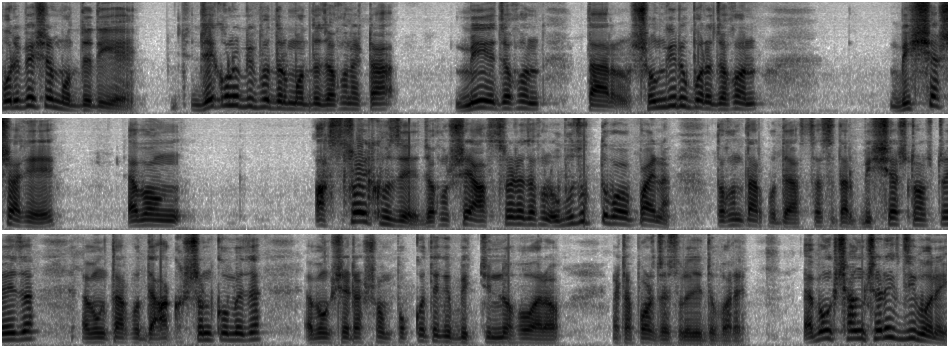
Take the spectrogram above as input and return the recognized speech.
পরিবেশের মধ্যে দিয়ে, যে কোনো বিপদের মধ্যে যখন একটা মেয়ে যখন তার সঙ্গীর উপরে যখন বিশ্বাস রাখে এবং আশ্রয় খোঁজে, যখন সে আশ্রয়টা যখন উপযুক্তভাবে পায় না, তখন তার প্রতি আস্তে আস্তে তার বিশ্বাস নষ্ট হয়ে যায় এবং তার প্রতি আকর্ষণ কমে যায় এবং সেটা সম্পর্ক থেকে বিচ্ছিন্ন হওয়ারও একটা পর্যায়ে চলে যেতে পারে। এবং সাংসারিক জীবনে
